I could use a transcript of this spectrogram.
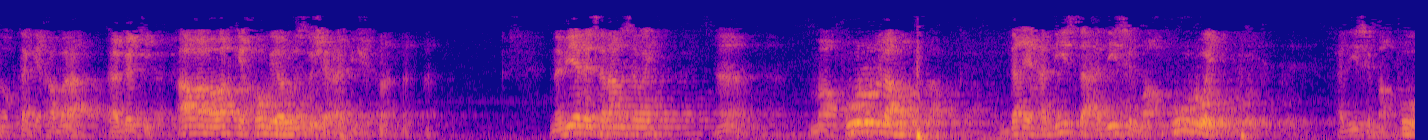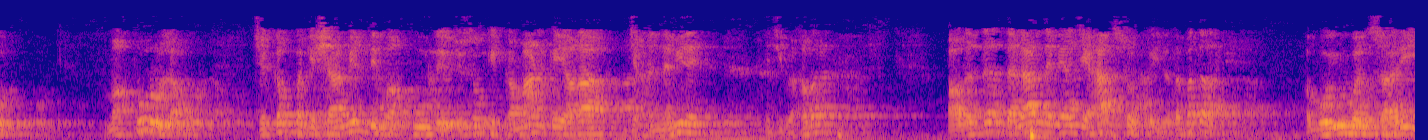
نقطه کې خبره کګه کی او هغه وخت کې خوب یا رسو شرابي شو نبی علیہ السلام سے وای مغفور لهم دغه حدیث ته حدیث مغفور وای حدیث مغفور مغفور لهم چې کوم پکې شامل دي مغفور دي چې څوک کمانډ کوي هغه جهنمی دی عجیب خبره او د دلال د بیا جهاد سو کوي د پته ده ابو ایوب انصاری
